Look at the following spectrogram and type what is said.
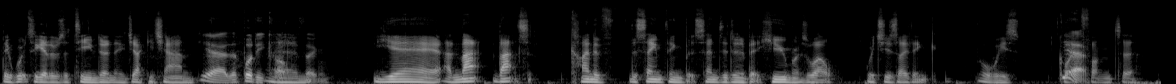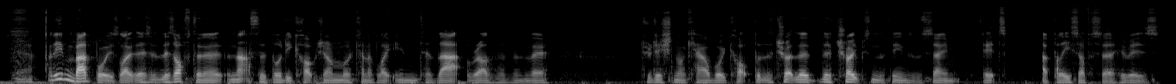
they work together as a team, don't they? Jackie Chan. Yeah, the buddy cop Um, thing. Yeah, and that that's kind of the same thing, but centered in a bit of humor as well, which is I think always quite Yeah. fun to. Yeah. And even Bad Boys, like there's there's often a and that's the buddy cop genre, kind of like into that rather than the traditional cowboy cop. But the tro- the the tropes and the themes are the same. It's a police officer who is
